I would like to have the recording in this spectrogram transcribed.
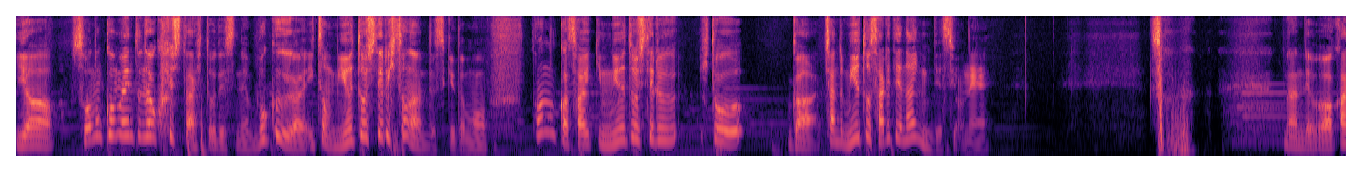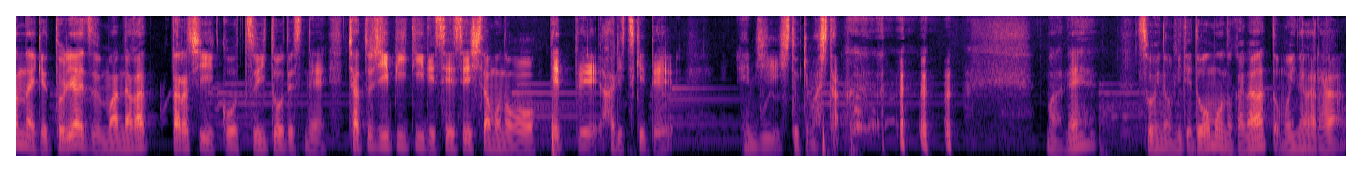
いやそのコメント残した人ですね僕がいつもミュートしてる人なんですけどもなんか最近ミュートしてる人がちゃんとミュートされてないんですよね。なんで分かんないけどとりあえずまあ長ったらしいこうツイートをですねチャット GPT で生成したものをペッて貼り付けて返事しときました まあねそういうのを見てどう思うのかなと思いながら、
